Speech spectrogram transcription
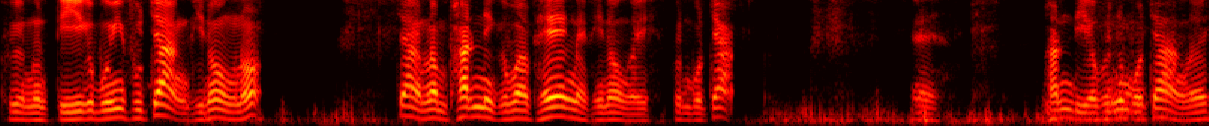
เครื่องดนตรีก็บ่มีผู้จ้างพี่น้องเนาะจ้างลำพันนี่ก็ว่าแพงเลยพี่น้องเลยเพิ่นบ่จ้างเออพันเดียวเพิ่นยังบ่จ้างเลย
